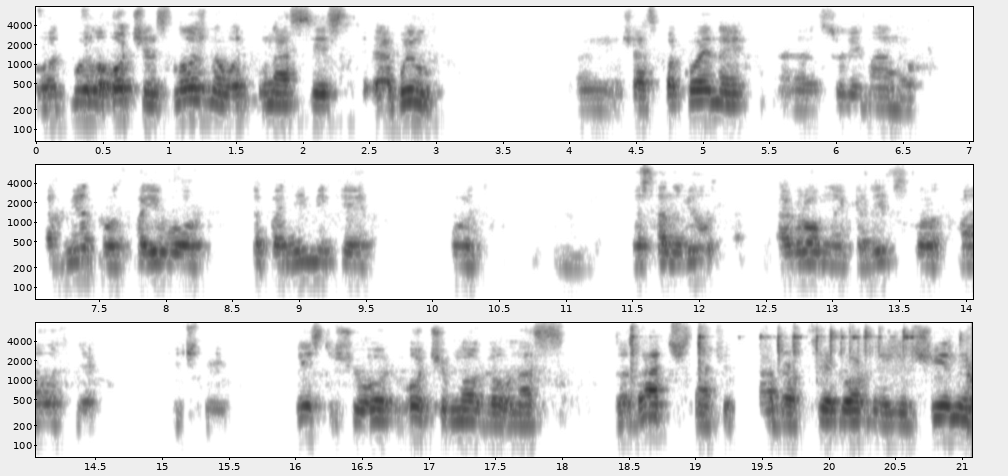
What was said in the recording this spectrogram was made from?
Вот было очень сложно. Вот у нас есть, э, был э, сейчас покойный э, Сулейманов Ахмед, вот по его топонимике вот, восстановил огромное количество малых рек Чечни. Есть еще очень много у нас задач, значит, надо все горные вершины,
